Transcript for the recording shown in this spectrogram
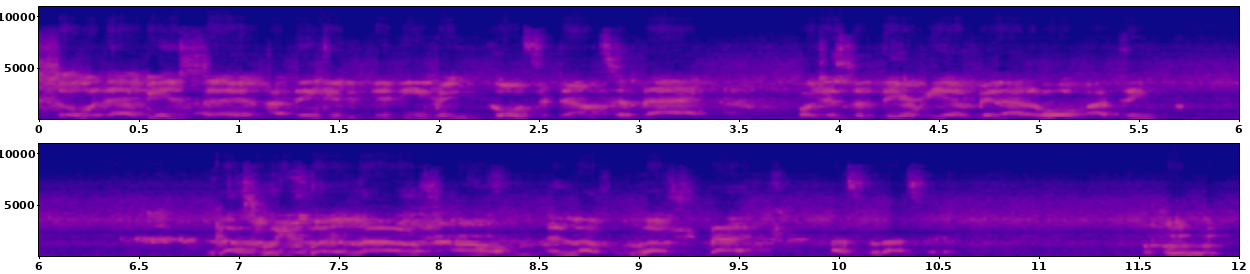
So with that being said, I think it, it even goes down to that, or just the theory of it at all. I think love who you're gonna love, um, and love who loves you back. That's what I say.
